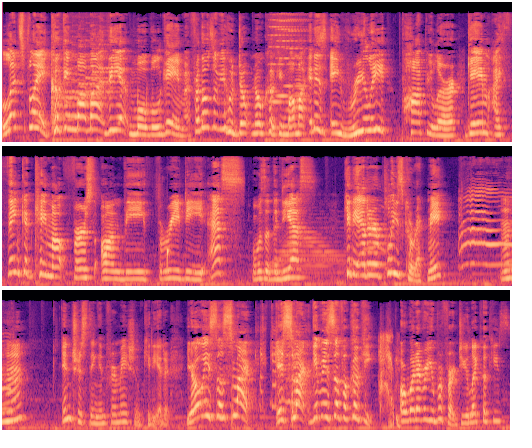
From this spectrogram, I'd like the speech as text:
Let's play Cooking Mama, the mobile game. For those of you who don't know Cooking Mama, it is a really popular game. I think it came out first on the 3DS. What was it, the DS? Kitty Editor, please correct me. Mm-hmm. Interesting information, Kitty Editor. You're always so smart. You're smart. Give yourself a cookie. Or whatever you prefer. Do you like cookies?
